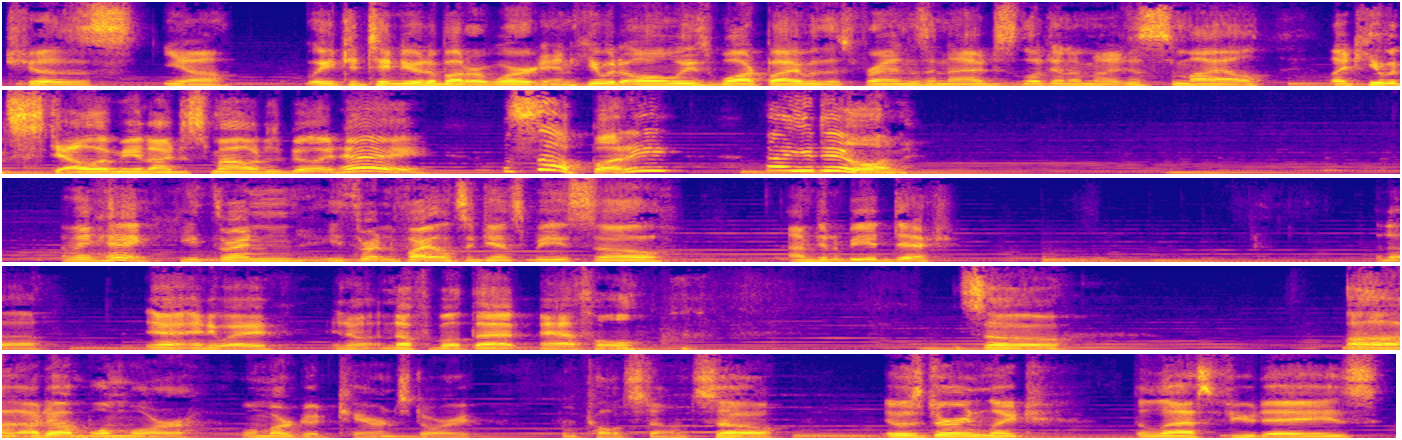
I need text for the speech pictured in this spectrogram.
Because you know, we continued about our work, and he would always walk by with his friends, and I just look at him and I just smile. Like he would scowl at me, and I just smile, and just be like, "Hey, what's up, buddy? How you doing?" I mean, hey, he threatened he threatened violence against me, so I'm gonna be a dick. But uh, yeah. Anyway, you know, enough about that asshole. so, uh, I got one more one more good Karen story from Cold Stone. So, it was during like the last few days.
